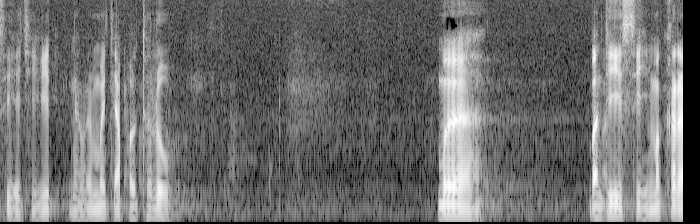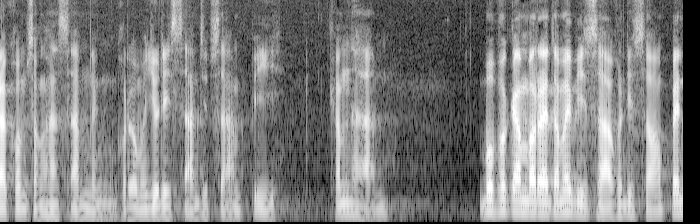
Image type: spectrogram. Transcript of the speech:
เสียชีวิตในวันเมื่อจับพระพุทธรูปเมื่อวันที่ 4 มกราคม 2531 เราอายุได้ 33 ปีคำถาม บุพกรรมอะไรทำให้พี่สาวคนที่สองเป็น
